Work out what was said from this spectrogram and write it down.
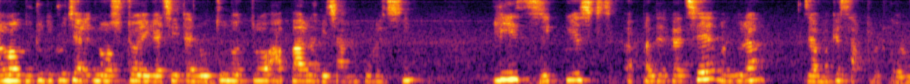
আমার দুটো দুটো চ্যানেল নষ্ট হয়ে গেছে, এটা নতুনত্ব আবার আমি চালু করেছি। প্লিজ রিকোয়েস্ট আপনাদের কাছে, বন্ধুরা, যে আমাকে সাপোর্ট করো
